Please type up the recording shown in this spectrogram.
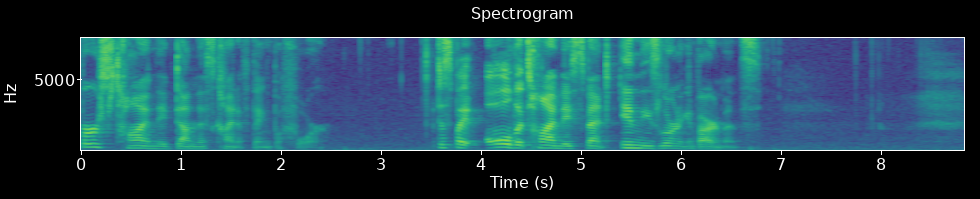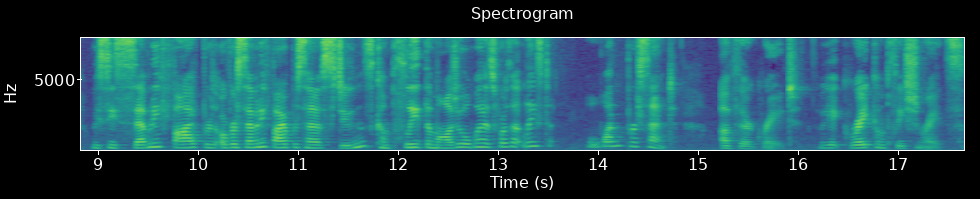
first time they've done this kind of thing before, despite all the time they spent in these learning environments. We see 75 over 75% of students complete the module when it's worth at least 1% of their grade. We get great completion rates.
